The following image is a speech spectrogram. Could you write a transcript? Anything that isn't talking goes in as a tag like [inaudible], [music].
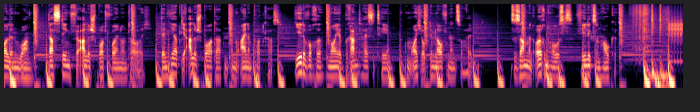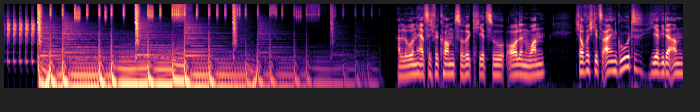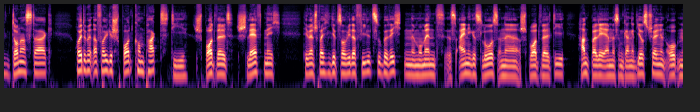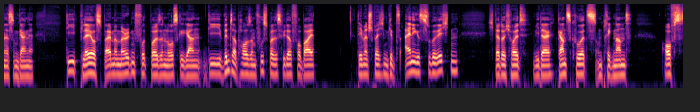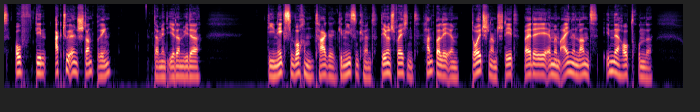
All in One. Das Ding für alle Sportfreunde unter euch. Denn hier habt ihr alle Sportarten in nur einem Podcast. Jede Woche neue brandheiße Themen, um euch auf dem Laufenden zu halten. Zusammen mit euren Hosts Felix und Hauke. Hallo und herzlich willkommen zurück hier zu All in One. Ich hoffe, euch geht's allen gut. Hier wieder am Donnerstag. Heute mit einer Folge Sportkompakt. Die Sportwelt schläft nicht. Dementsprechend gibt es auch wieder viel zu berichten. Im Moment ist einiges los in der Sportwelt. Die Handball-EM ist im Gange, die Australian Open ist im Gange. Die Playoffs beim American Football sind losgegangen. Die Winterpause im Fußball ist wieder vorbei. Dementsprechend gibt es einiges zu berichten. Ich werde euch heute wieder ganz kurz und prägnant aufs, auf den aktuellen Stand bringen, damit ihr dann wieder die nächsten Wochen, Tage genießen könnt. Dementsprechend Handball-EM. Deutschland steht bei der EM im eigenen Land in der Hauptrunde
